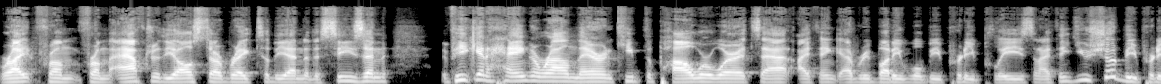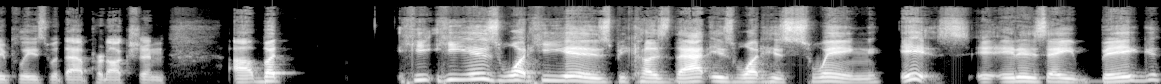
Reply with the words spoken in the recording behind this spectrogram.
right? From from after the All Star break to the end of the season. If he can hang around there and keep the power where it's at, I think everybody will be pretty pleased, and I think you should be pretty pleased with that production. Uh, but he he is what he is because that is what his swing is. it, it is a big,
